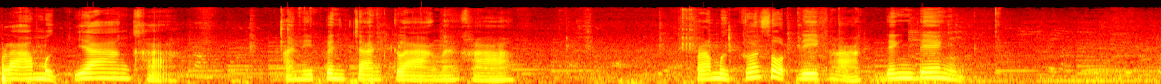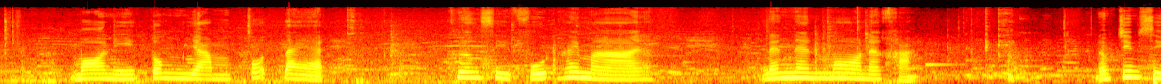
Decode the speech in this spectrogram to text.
ปลาหมึกย่างค่ะ อันนี้เป็นจานกลางนะคะ ปลาหมึกก็สดดีค่ะ เด้งๆหม้อนี้ต้มยำโป๊ะแตก เครื่องซีฟู้ดให้มาแน่นๆหม้อนะคะ น้ำจิ้มซี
